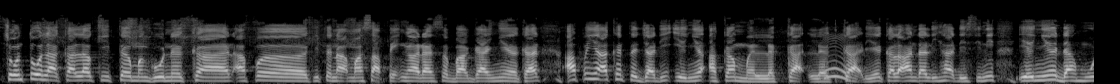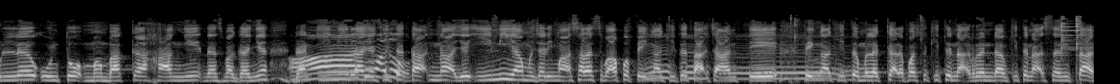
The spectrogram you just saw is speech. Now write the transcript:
Contohlah kalau kita menggunakan apa kita nak masak pekngah dan sebagainya kan, apa yang akan terjadi ianya akan melekat-lekat ya. Kalau anda lihat di sini ianya dah mula untuk membakar hangit dan sebagainya dan Ah, inilah yang kita tu. tak nak ya. Ini yang menjadi masalah sebab apa? Pengak kita tak cantik, pengak kita melekat lepas tu kita nak rendam, kita nak sental.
